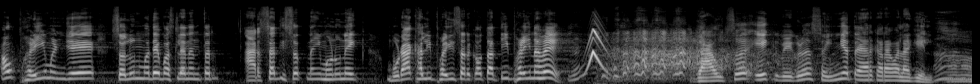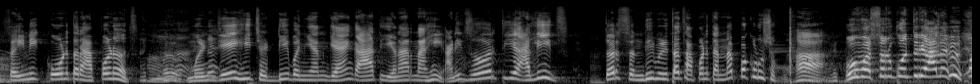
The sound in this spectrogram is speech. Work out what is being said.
अहो फळी म्हणजे सलून मध्ये बसल्यानंतर आरसा दिसत नाही म्हणून एक बुडाखाली फळी सरकवतात ती फळी नव्हे. गावचं एक वेगळं सैन्य तयार करावं लागेल. सैनिक कोण तर आपणच. म्हणजे ही चड्डी बनियान गँग आत येणार नाही. आणि जर ती आलीच तर संधी मिळताच आपण त्यांना पकडू शकू. हो. मास्तर कोणतरी आलं? एक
